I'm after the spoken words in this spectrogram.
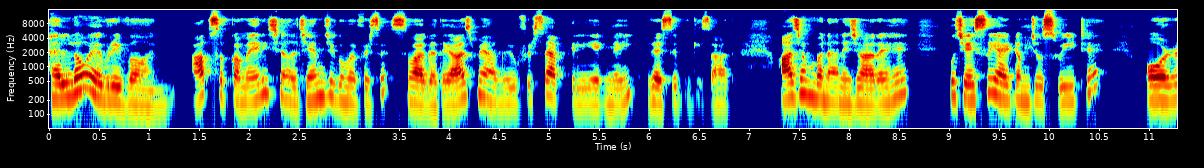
हेलो एवरीवन, आप सबका मेरी चैनल जैम जी को मैं फिर से स्वागत है। आज मैं आ गई हूँ फिर से आपके लिए एक नई रेसिपी के साथ। आज हम बनाने जा रहे हैं कुछ ऐसी आइटम जो स्वीट है और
